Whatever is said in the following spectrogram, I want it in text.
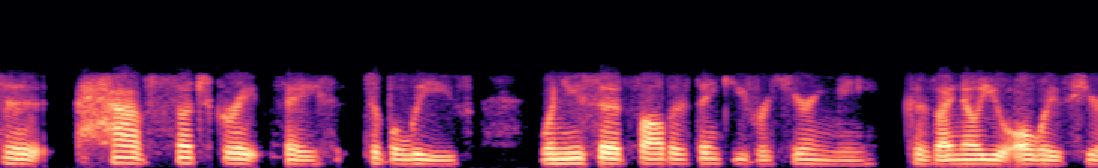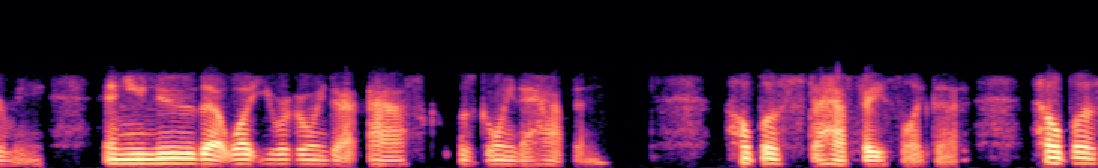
to have such great faith to believe when you said, Father, thank you for hearing me, because I know you always hear me, and you knew that what you were going to ask was going to happen. Help us to have faith like that. Help us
